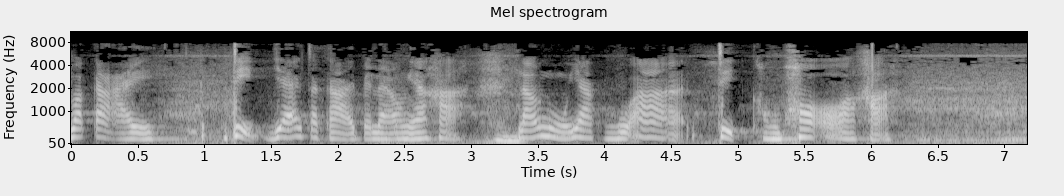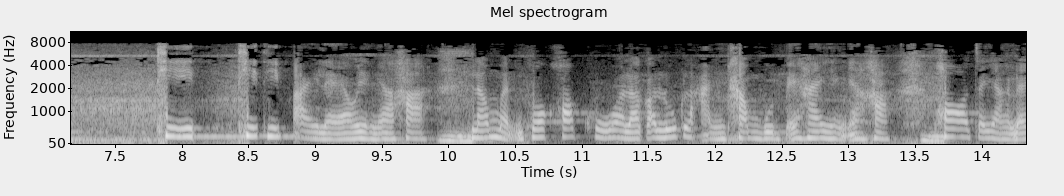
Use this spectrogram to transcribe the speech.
ว่ากาย จิตแยกจากกายไปแล้วเงี้ยค่ะ แล้วหนูอยากรู้ว่าจิตของพ่ออะค่ะ ที่ที่ที่ไปแล้วอย่างเงี้ยค่ะ แล้วเหมือนพวกครอบครัว แล้วก็ลูกหลานทำบุญไปให้อย่างเงี้ยค่ะ พ่อจะยังได้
